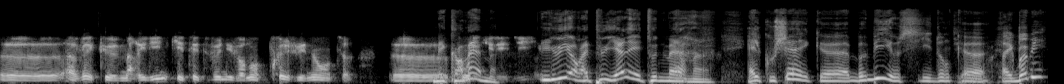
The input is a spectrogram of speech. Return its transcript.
euh, avec euh, Marilyn, qui était devenue vraiment très gênante. euh, Mais quand même. Lui aurait pu y aller tout de même. Elle couchait avec euh, Bobby aussi, donc. euh, Avec Bobby?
